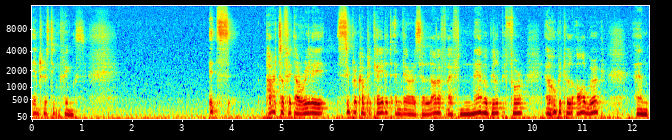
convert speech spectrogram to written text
interesting things. It's parts of it are really super complicated and there is a lot of I've never built before I hope it will all work. And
